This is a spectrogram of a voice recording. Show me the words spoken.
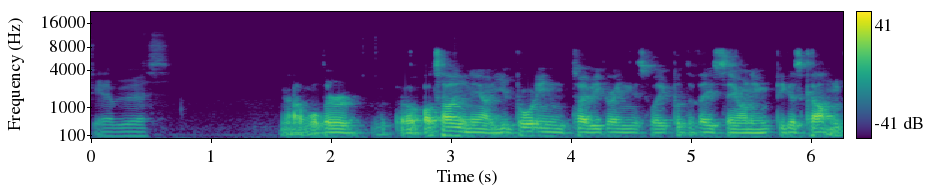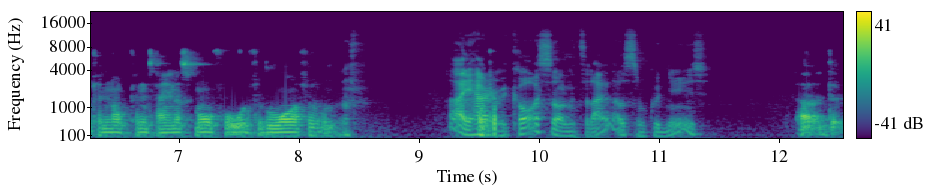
GWS. Uh, well, they're, I'll tell you now. You brought in Toby Greene this week, put the VC on him because Carlton cannot contain a small forward for the life of them. Hey, Harry McKay signed today. That was some good news. Uh, th-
